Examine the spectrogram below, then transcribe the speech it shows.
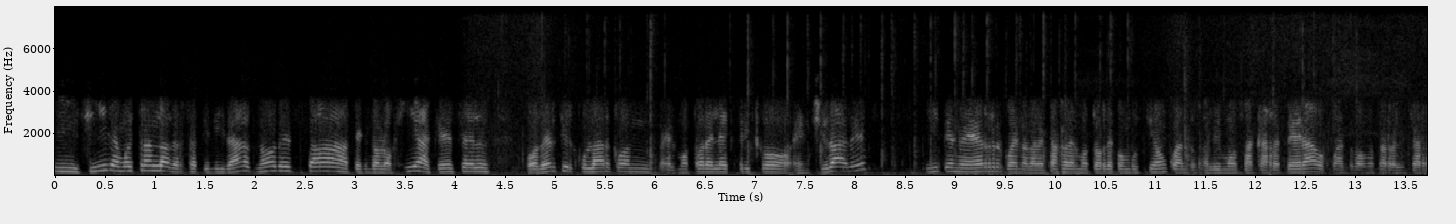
Y sí, demuestran la versatilidad, ¿no? De esta tecnología que es el poder circular con el motor eléctrico en ciudades y tener, bueno, la ventaja del motor de combustión cuando salimos a carretera o cuando vamos a realizar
